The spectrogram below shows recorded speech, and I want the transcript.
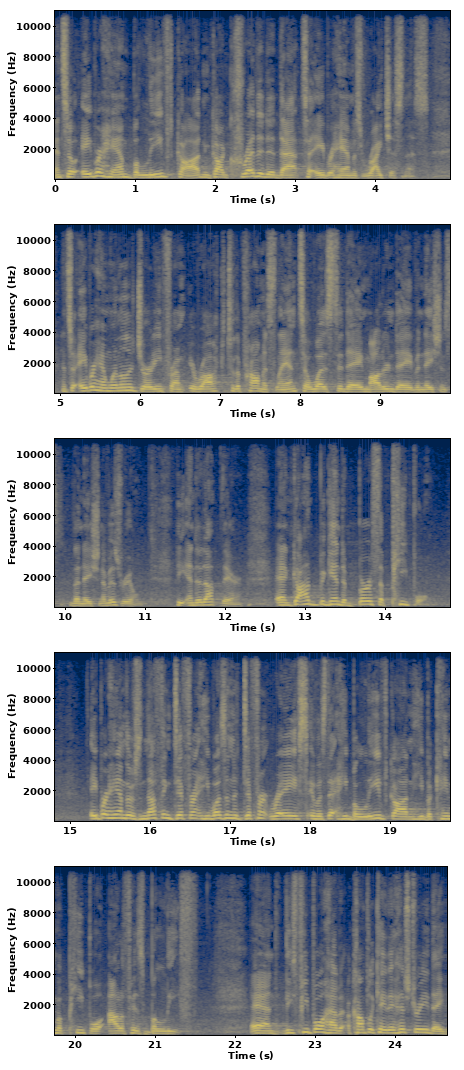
And so Abraham believed God, and God credited that to Abraham as righteousness. And so Abraham went on a journey from Iraq to the promised land to what is today modern day the nation, the nation of Israel. He ended up there. And God began to birth a people. Abraham, there's nothing different. He wasn't a different race. It was that he believed God and he became a people out of his belief. And these people had a complicated history. They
